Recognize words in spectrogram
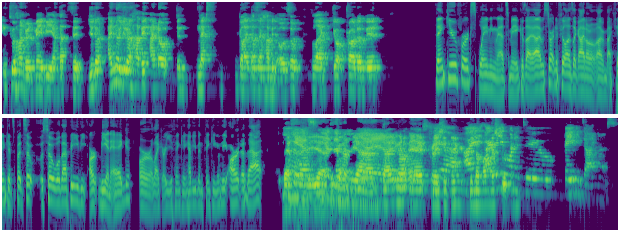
in two hundred maybe, and that's it. You don't. I know you don't have it. I know the next guy doesn't have it. Also, like you're proud of it. Thank you for explaining that to me because I, I was starting to feel I was like I don't know I, I think it's but so so will that be the art be an egg or like are you thinking have you been thinking of the art of that Definitely, Yes, yeah. yes, it's gonna be a Yeah, yeah, yeah. dino It's gonna be egg crazy yeah, thing. I, Dino I really want to do baby dinos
